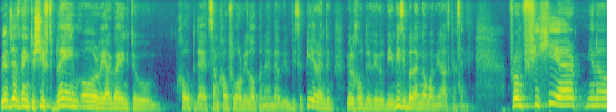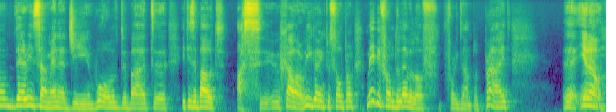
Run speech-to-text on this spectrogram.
we are just going to shift blame or we are going to hope that somehow floor will open and that will disappear and we'll hope that we will be invisible and no one will ask us anything. From here, you know, there is some energy involved, but uh, it is about us. How are we going to solve problems? Maybe from the level of, for example, pride, uh, you know,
